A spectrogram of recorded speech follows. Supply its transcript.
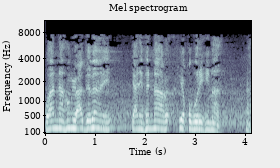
وأنهم يعذبان يعني في النار في قبورهما. نعم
